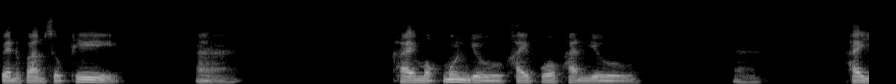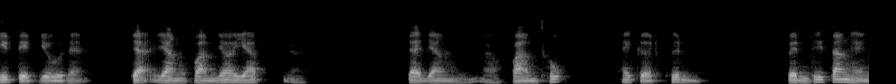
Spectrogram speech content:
เป็นความสุขที่ใครหมกมุ่นอยู่ ใครพัวพันอยู่ใครยึดติดอยู่เนี่ย จะยังความย่อยยับ จะยังความทุกข์ให้เกิดขึ้น เป็นที่ตั้งแห่ง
